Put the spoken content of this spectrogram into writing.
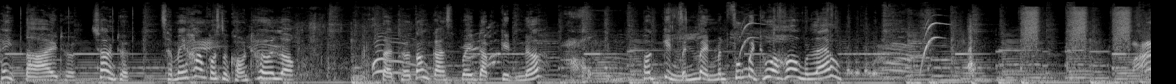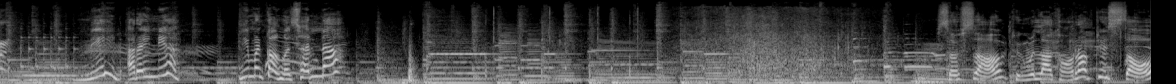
ให้ตายเธอะช่างเถอะฉันไม่ห้ามความสุขของเธอหรอก แต่เธอต้องการสเปรย์ดับกลิ่นเนอะเพราะกลิ่นเหม็นๆมันฟุ้งไปทั่วห้องแล้ว What? นี่ อะไรเนี่ย นี่มันกล่องของฉันนะ สาวๆ ถึงเวลาของรอบที่สอง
